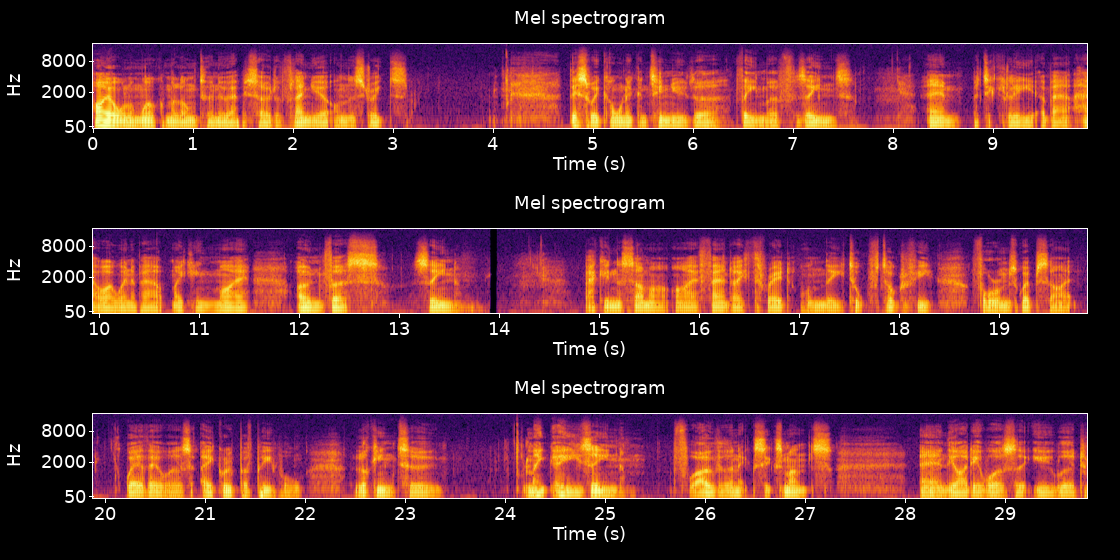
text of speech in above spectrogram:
Hi, all, and welcome along to a new episode of Flaneur on the Streets. This week, I want to continue the theme of zines, and particularly about how I went about making my own first zine. Back in the summer, I found a thread on the Talk Photography Forums website where there was a group of people looking to make a zine over the next six months and the idea was that you would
